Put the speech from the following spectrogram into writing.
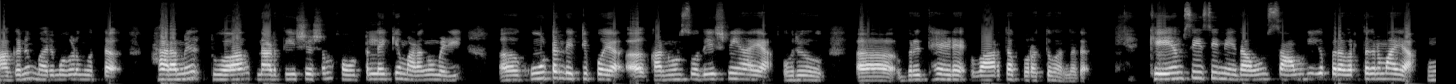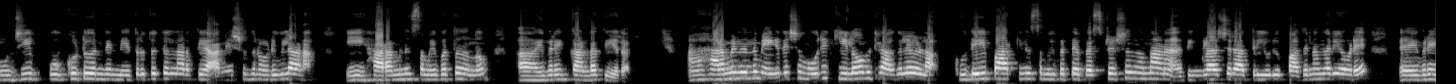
മകനും മരുമകളും ഒത്ത് ഹറമിൽ തുവാ നടത്തിയ ശേഷം ഹോട്ടലിലേക്ക് മടങ്ങും വഴി കൂട്ടം തെറ്റിപ്പോയ കണ്ണൂർ സ്വദേശിനിയായ ഒരു വൃദ്ധയുടെ വാർത്ത പുറത്തു വന്നത്. കെ എം സി സി നേതാവും സാമൂഹിക പ്രവർത്തകനുമായ മുജീബ് പൂക്കുട്ടൂരിന്റെ നേതൃത്വത്തിൽ നടത്തിയ അന്വേഷണത്തിനൊടുവിലാണ് ഈ ഹറമിന് സമീപത്ത് നിന്നും ഇവരെ കണ്ടെത്തിയത്. ഹറമിൽ നിന്നും ഏകദേശം ഒരു കിലോമീറ്റർ അകലെയുള്ള കുദൈ പാർക്കിന് സമീപത്തെ ബസ് സ്റ്റേഷനിൽ നിന്നാണ് തിങ്കളാഴ്ച രാത്രി ഒരു പതിനൊന്നരയോടെ ഇവരെ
